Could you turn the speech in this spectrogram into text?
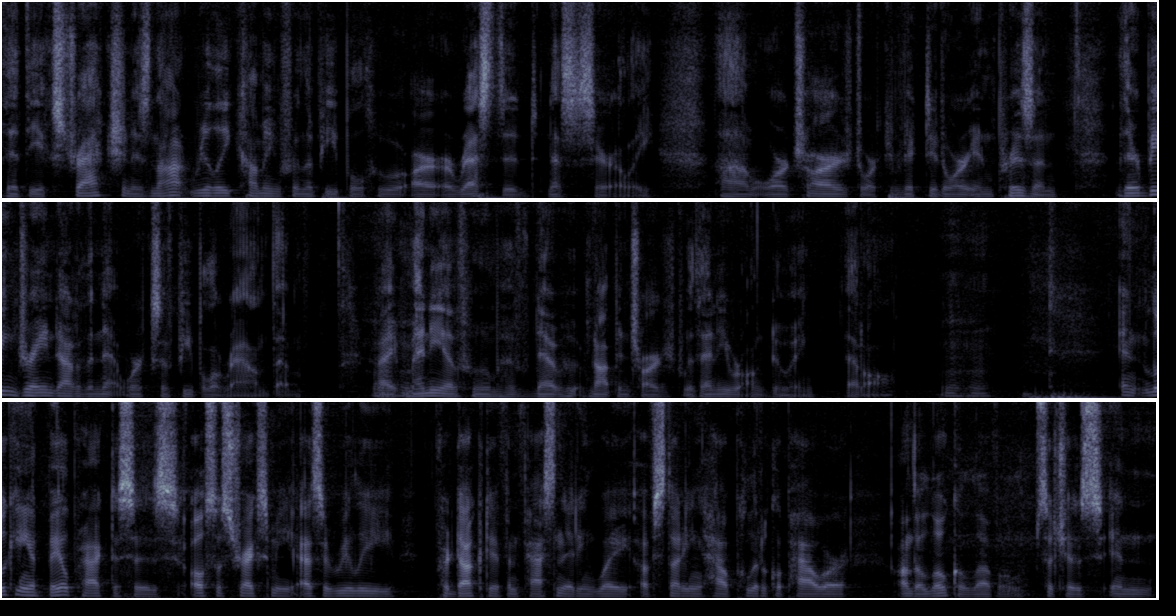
that the extraction is not really coming from the people who are arrested necessarily, um, or charged, or convicted, or in prison. They're being drained out of the networks of people around them, right? Mm-hmm. Many of whom have never have not been charged with any wrongdoing at all. Mm-hmm. And looking at bail practices also strikes me as a really productive and fascinating way of studying how political power on the local level, such as in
